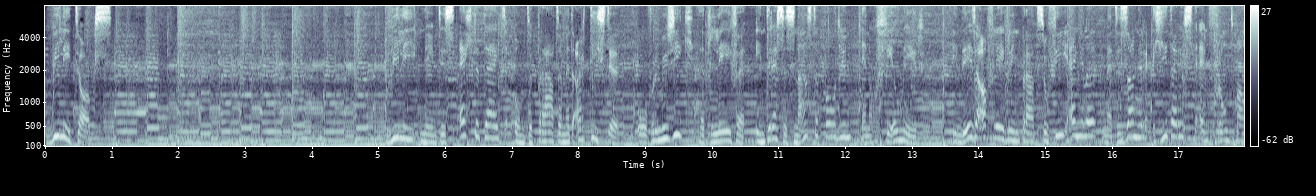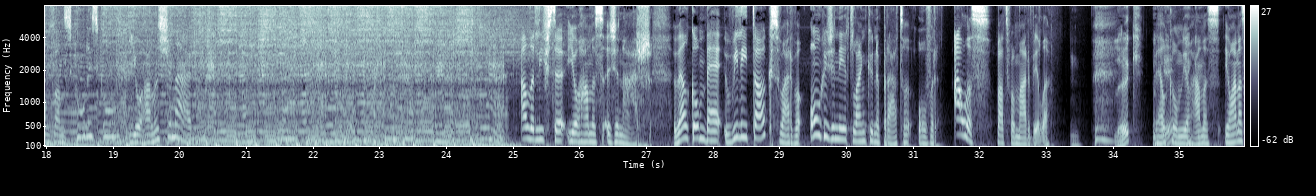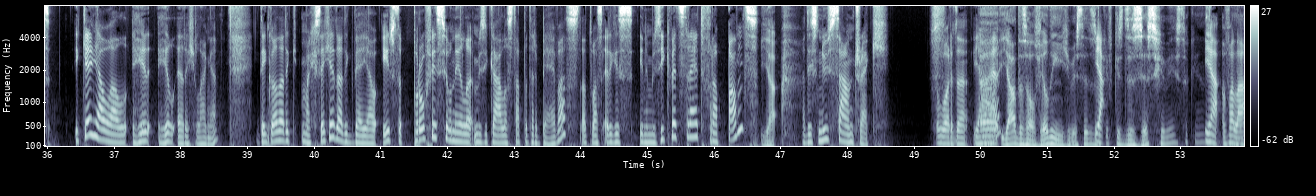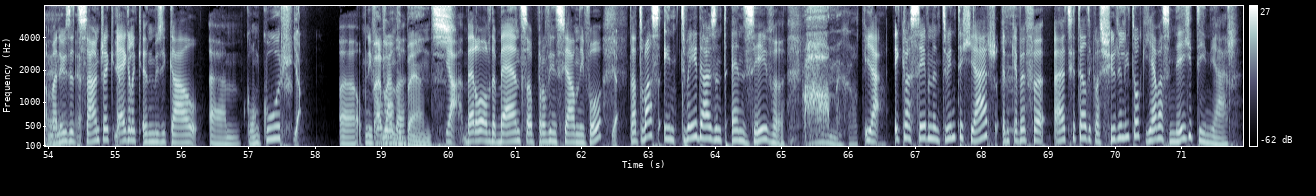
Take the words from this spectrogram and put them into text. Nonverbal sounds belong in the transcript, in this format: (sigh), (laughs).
Willy Talks. Willy neemt dus echt de tijd om te praten met artiesten over muziek, het leven, interesses naast het podium en nog veel meer. In deze aflevering praat Sophie Engelen met de zanger, gitarist en frontman van School is Cool, Johannes Genaar. Allerliefste Johannes Genaar. Welkom bij Willy Talks, waar we ongegeneerd lang kunnen praten over alles wat we maar willen. Leuk. Welkom. Johannes. Johannes, ik ken jou al heel, heel erg lang. Hè? Ik denk wel dat ik mag zeggen dat ik bij jouw eerste professionele muzikale stappen erbij was. Dat was ergens in een muziekwedstrijd, frappant. Ja. Dat is nu soundtrack geworden. Ja, Eh, ja, dat is al veel dingen geweest. Hè. Dat is Ja. ook even de zes geweest. Ook, hè. Ja, voilà. Maar nu is het soundtrack eigenlijk een muzikaal ehm, concours. Ja. eh, op niveau Battle van of de... the Bands. Ja, Battle of the Bands op provinciaal niveau. Ja. Dat was in 2007. Oh mijn god. Ja, ik was 27 jaar en ik heb even uitgeteld. Ik was jurylid ook. Jij was 19 jaar.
